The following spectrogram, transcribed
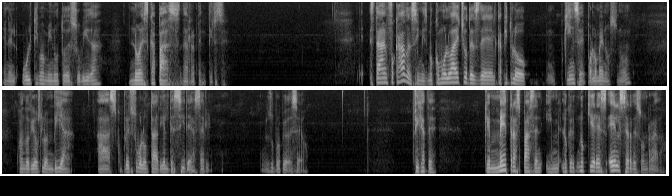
en el último minuto de su vida, no es capaz de arrepentirse. Está enfocado en sí mismo, como lo ha hecho desde el capítulo 15, por lo menos, ¿no? Cuando Dios lo envía a cumplir su voluntad y él decide hacer su propio deseo. Fíjate que me traspasen y lo que no quiere es él ser deshonrado.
